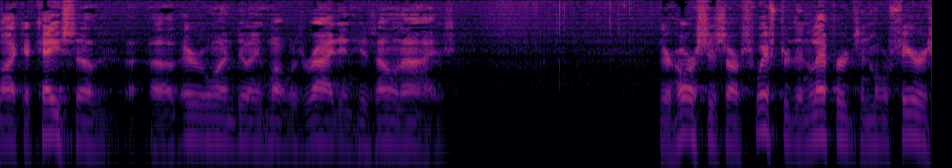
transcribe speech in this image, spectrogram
like a case of, of everyone doing what was right in his own eyes. Their horses are swifter than leopards and more fierce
